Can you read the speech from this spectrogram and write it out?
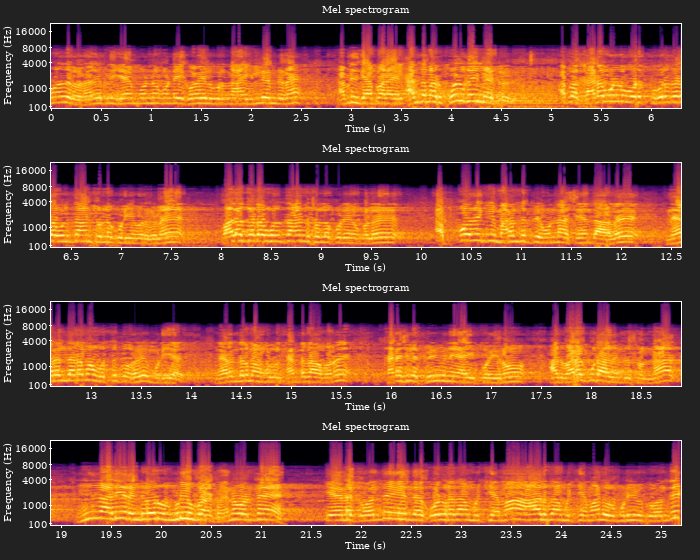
முதல்வர் அது எப்படி ஏன் பொண்ணை கொண்டே கோயில் குரு நான் இல்லைன்றேன். அப்படின்னு கேட்பாரா? அந்த மாதிரி கொள்கை மேற்று. அப்ப கடவுள் ஒரு ஒரு கடவுள் தான் சொல்லக்கூடியவர்களும் பல கடவுள் தான் சொல்லக்கூடியவங்களும் அப்போதைக்கு மறந்துட்டு ஒன்னா சேர்ந்தாலும் நிரந்தரமா ஒத்துப்போகவே முடியாது. நிரந்தரமா அவங்களுக்கு சண்டை தான் வரும். கடைசியில பிரிவினை ஆகி போயிடும் அது வரக்கூடாது என்று சொன்னால் முன்னாடியே ரெண்டு பேரும் ஒரு முடிவு வரட்டும் என்ன உடனே? எனக்கு வந்து இந்த கொள்கை தான் முக்கியமா ஆளு தான் முக்கியமான ஒரு முடிவுக்கு வந்து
